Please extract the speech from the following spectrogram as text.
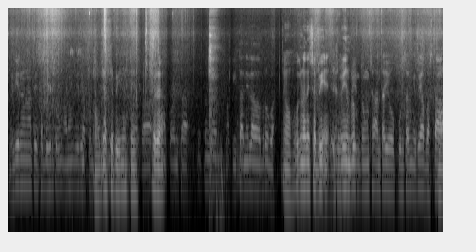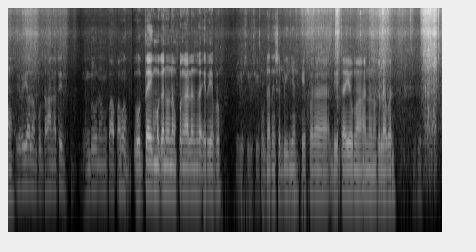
Hindi na natin sabihin kung anong area punta. Ang sabihin natin. Para, makita nila bro ba? oh, wag natin sabihin, Sabihin, bro. kung saan tayo puntang area basta area lang puntahan natin. Nandoon ang papa mo. Wag, wag tayong mag-ano ng pangalan sa area bro. Sige sige sige. Huwag natin sabihin yan kaya para di tayo maano ng kalaban. Huh?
